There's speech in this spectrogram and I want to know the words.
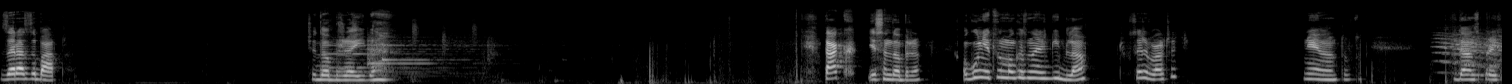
Zaraz zobaczę. Czy dobrze idę? Tak, jestem dobrze. Ogólnie tu mogę znaleźć gibla. Czy chcesz walczyć? Nie no, to... Dance break.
